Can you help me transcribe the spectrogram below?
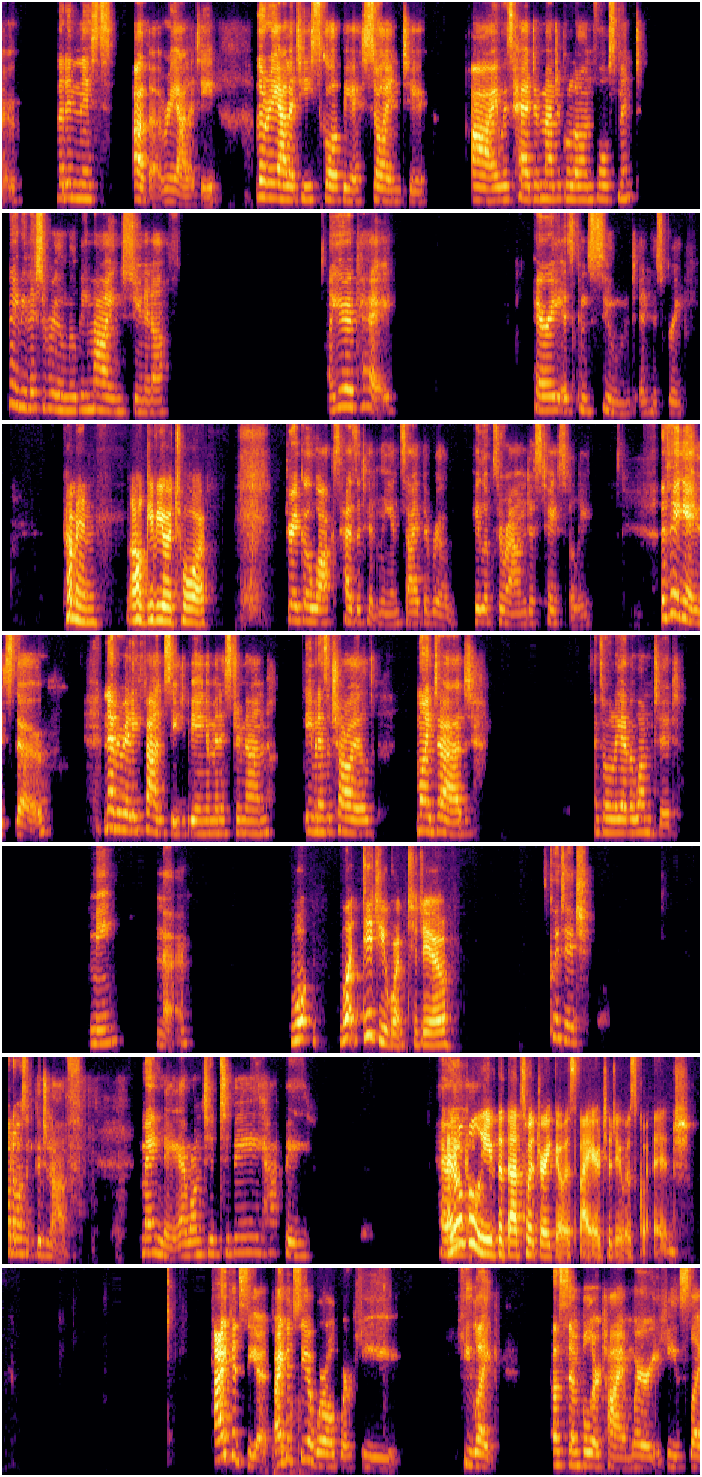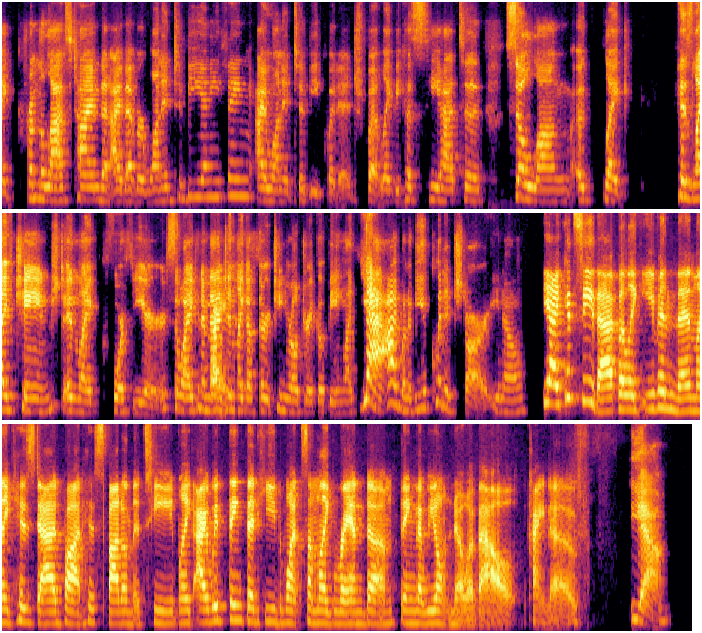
that in this other reality, the reality Scorpius saw into, I was head of magical law enforcement? Maybe this room will be mine soon enough. Are you okay? Harry is consumed in his grief. Come in. I'll give you a tour. Draco walks hesitantly inside the room. He looks around distastefully. The thing is, though, never really fancied being a ministry man, even as a child. My dad, it's all he ever wanted. Me? No. What what did you want to do? Quidditch. But I wasn't good enough. Mainly, I wanted to be happy. I don't believe that that's what Draco aspired to do was Quidditch. I could see it. I could see a world where he he like a simpler time where he's like from the last time that I've ever wanted to be anything, I wanted to be Quidditch, but like because he had to so long uh, like his life changed in like fourth year. So I can imagine right. like a 13 year old Draco being like, yeah, I want to be a Quidditch star, you know? Yeah, I could see that. But like, even then, like his dad bought his spot on the team. Like, I would think that he'd want some like random thing that we don't know about, kind of. Yeah.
